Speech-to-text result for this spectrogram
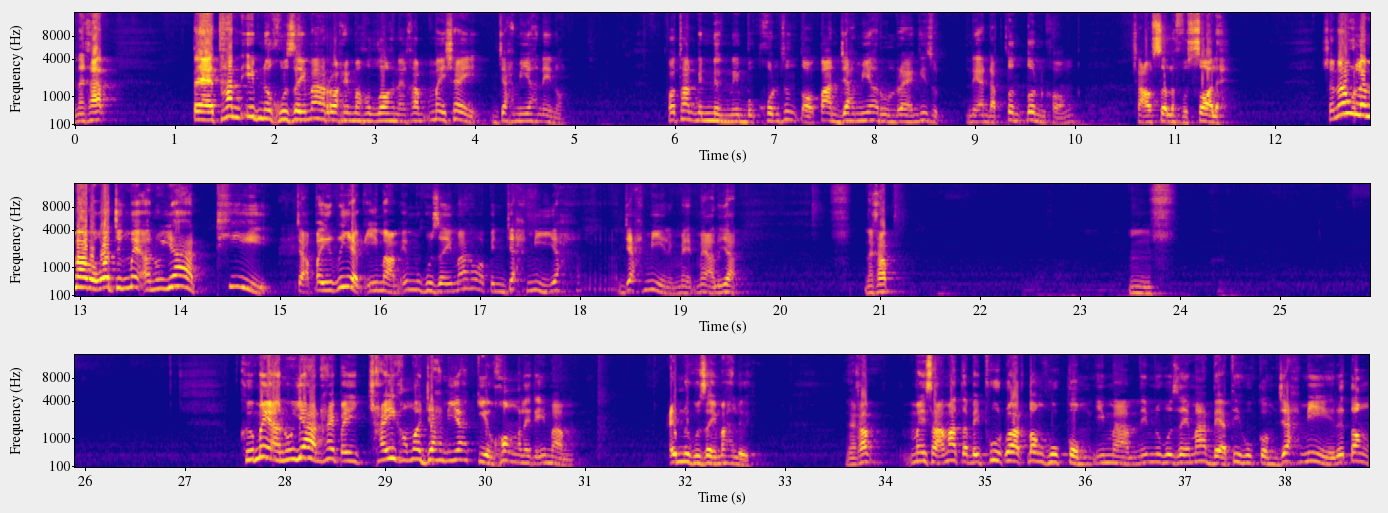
นะครับ แต่ท่านอิบนุคุซัยมะรอฮิมะฮุลลอฮ์นะครับ ไม่ใช่จามียะแน่นอน เพราะท่านเป็นหนึ่งในบุคคลซึ่งต่อต้านจามียรุนแรงที่สุดในอันดับต้นๆของชาวซะลฟุสซอลิห์ฉะนั้นอุลามะบอกว่าจึงไม่อนุญาตที่จะไปเรียกอิหม่ามอิบนุคุซัยมะว่าเป็นยะมียะยะมีเนี่ยไม่ไม่อนุญาตนะครับอืมคือไม่อนุญาตให้ไปใช้คำว่ายะมียะเกี่ยวข้องอะไรกับอิหมัมอิบนุกุซัยมะเลยนะครับ ไม่สามารถจะไปพูดว่าต้องฮุกกลมอิหมัมอิบนุกุซัยมะห์แบบที่ฮุกกลมยะมีหรือต้อง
